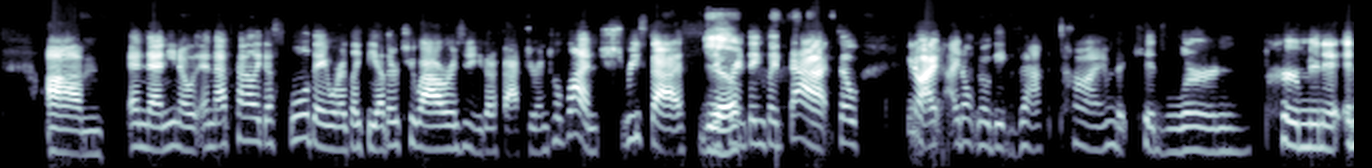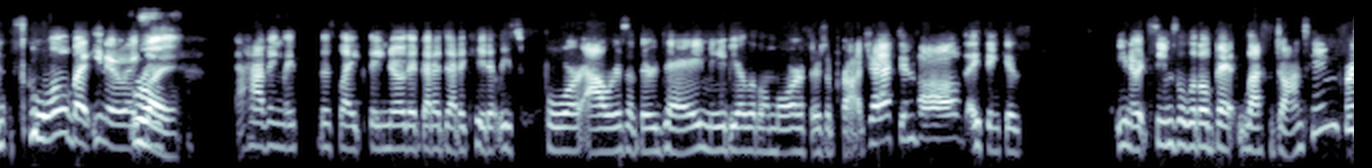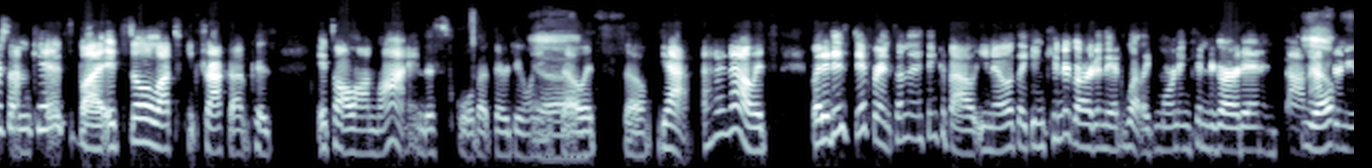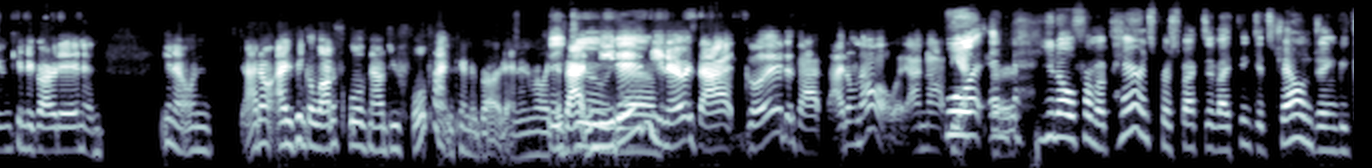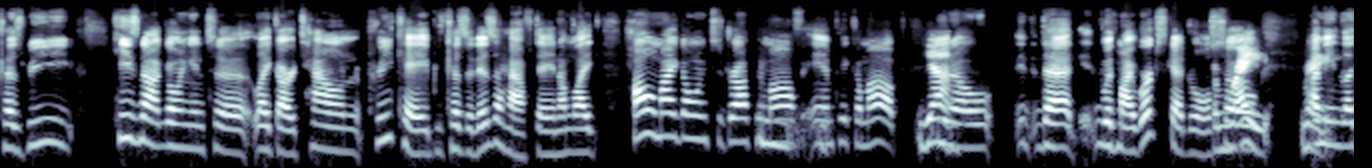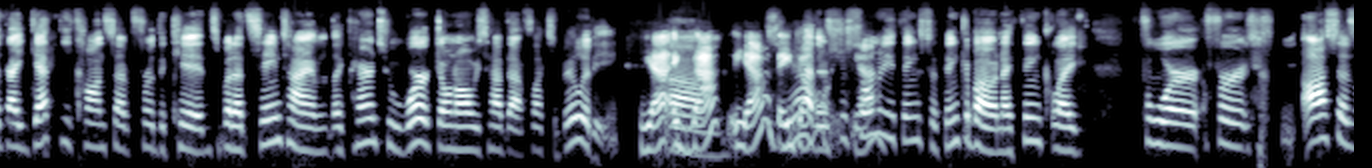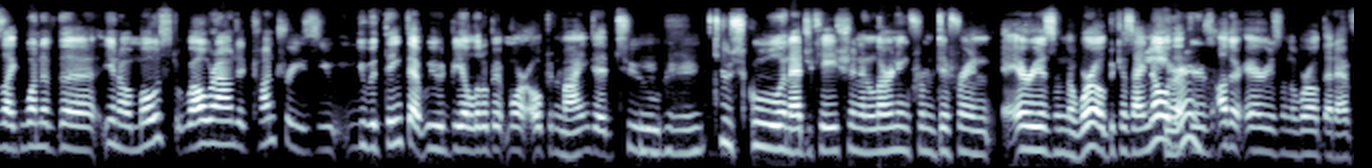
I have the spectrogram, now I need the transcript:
um and then you know and that's kind of like a school day where it's like the other two hours you know you got to factor into lunch recess Yeah. different things like that so you know, I, I don't know the exact time that kids learn per minute in school, but you know, I right. having this, this like they know they've got to dedicate at least four hours of their day, maybe a little more if there's a project involved, I think is you know, it seems a little bit less daunting for some kids, but it's still a lot to keep track of because it's all online, this school that they're doing. Yeah. So it's so yeah, I don't know. It's but it is different. Something to think about, you know. It's like in kindergarten they had what like morning kindergarten and um, yep. afternoon kindergarten, and you know, and I don't. I think a lot of schools now do full time kindergarten, and we're like, they is that do, needed? Yeah. You know, is that good? Is that I don't know. I'm not well, and you know, from a parent's perspective, I think it's challenging because we he's not going into like our town pre-K because it is a half day, and I'm like, how am I going to drop him mm-hmm. off and pick him up? Yeah, you know, that with my work schedule. So, right. Right. I mean, like I get the concept for the kids, but at the same time, like parents who work don't always have that flexibility. Yeah, exactly. Um, yeah, they so, yeah, don't. Yeah, there's just yeah. so many things to think about, and I think like for for us as like one of the you know most well-rounded countries you you would think that we would be a little bit more open-minded to mm-hmm. to school and education and learning from different areas in the world because i know sure. that there's other areas in the world that have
